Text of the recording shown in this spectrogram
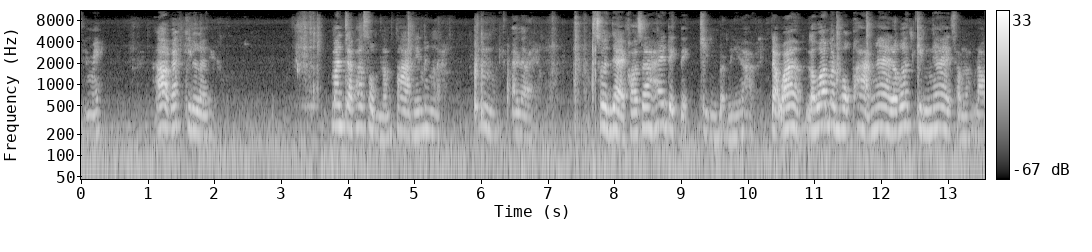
เห็นไหมอ้าวก็กินเลย มันจะผสมน้ำตาลนิดนึงนะ อืมอร่อยส่วนใหญ่เขาจะให้เด็กๆกินแบบนี้นะคะแต่ว่าเราว่ามันพกพาง่ายแล้วก็กินง่ายสำหรับเรา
